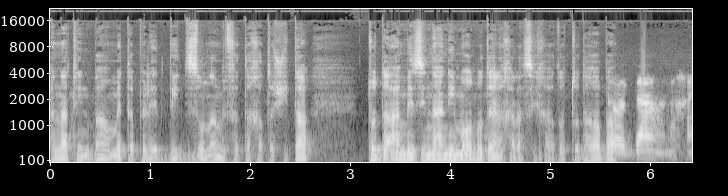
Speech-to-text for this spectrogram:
ענת ענבר מטפלת בתזונה, מפתחת השיטה. תודעה מזינה, אני מאוד מודה לך על השיחה הזאת, תודה רבה. תודה לכם.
